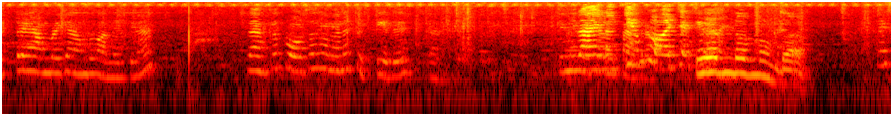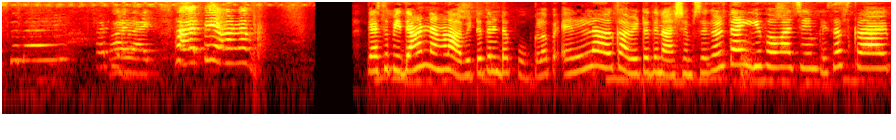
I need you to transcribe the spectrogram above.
എട്ടര ആകുമ്പോഴേക്കാണ് നമുക്ക് വന്നിരിക്കുന്നത് ഞങ്ങൾക്ക് പ്രോസസ് അങ്ങനെ കിട്ടിയത്. പിന്നെ ഹാപ്പി ഓണം. ഗൈസ് അപ്പോൾ ഇതാണ് ഞങ്ങൾ അവിട്ടത്തിനുണ്ട് പൂക്കൾ. എല്ലാവർക്കും അവിട്ടത്തിന് ആശംസകൾ. Thank you for watching please subscribe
